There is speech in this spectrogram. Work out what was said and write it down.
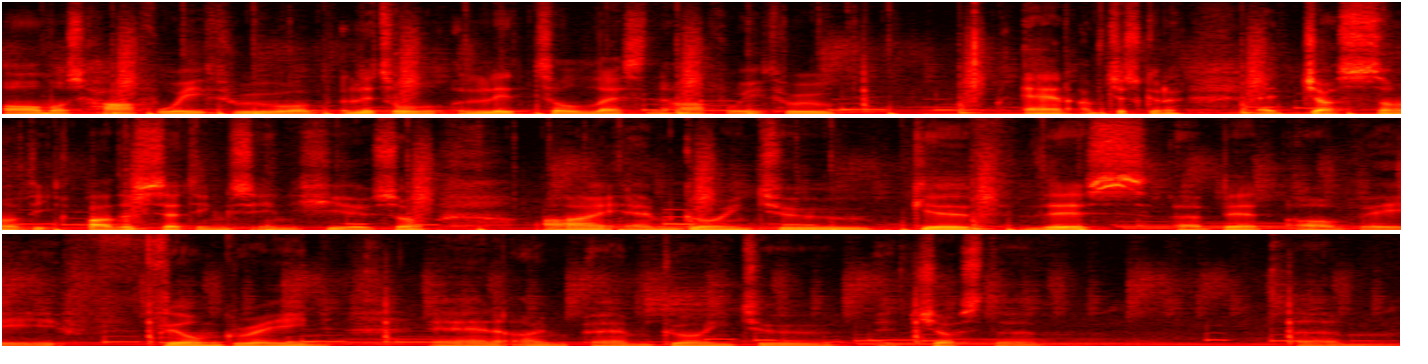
almost halfway through or a little a little less than halfway through. And I'm just going to adjust some of the other settings in here. So I am going to give this a bit of a film grain and I'm, I'm going to adjust the um,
